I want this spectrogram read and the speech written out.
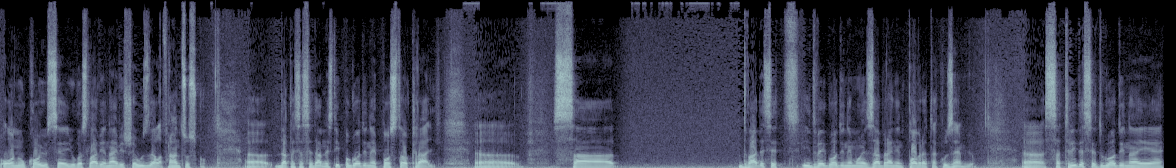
onu koju se Jugoslavija najviše uzdala, Francusku. E, dakle, sa 17,5 godina je postao kralj. E, sa 22 godine mu je zabranjen povratak u zemlju Eh, sa 30 godina je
